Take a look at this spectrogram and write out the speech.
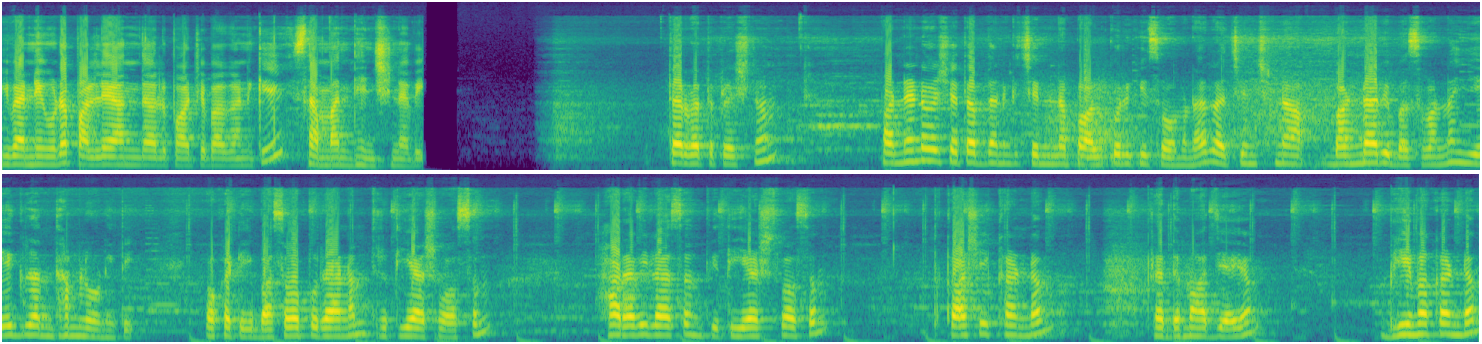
ఇవన్నీ కూడా పల్లె అందాలు పాఠ్యభాగానికి సంబంధించినవి. తర్వాత ప్రశ్న. పన్నెండవ శతాబ్దానికి చెందిన పాల్కురికి సోమన రచించిన బండారి బసవన్న ఏ గ్రంథంలోనిది? ఒకటి బసవ పురాణం తృతీయాశ్వాసం హరవిలాసం ద్వితీయాశ్వాసం కాశీఖండం ప్రథమాధ్యాయం భీమఖండం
